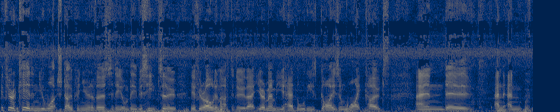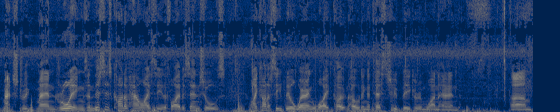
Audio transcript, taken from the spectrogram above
if you're a kid and you watched Open University on BBC Two if you're old enough to do that you remember you had all these guys in white coats and uh, and and with matchstick man drawings and this is kind of how I see the five essentials. I kind of see Bill wearing a white coat and holding a test tube beaker in one hand. Um,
